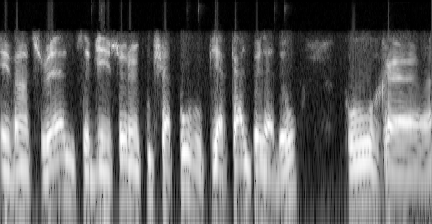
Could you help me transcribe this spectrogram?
éventuelle. C'est bien sûr un coup de chapeau au Pierre Cal Pelado pour euh,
